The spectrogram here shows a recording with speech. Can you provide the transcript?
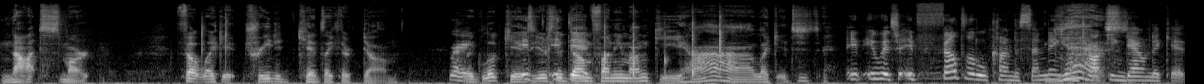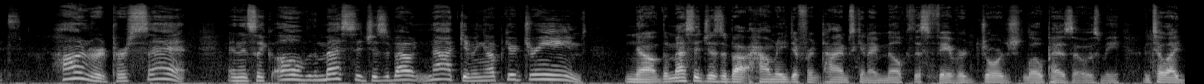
not smart. Felt like it treated kids like they're dumb. Right. Like, look, kids, It- here's the it dumb, funny monkey. Ha ha. Like it just it, it was. It felt a little condescending Yes. and talking down to kids. hundred percent. And it's like, oh, the message is about not giving up your dreams. No, the message is about how many different times can I milk this favor George Lopez owes me until I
